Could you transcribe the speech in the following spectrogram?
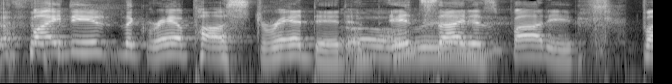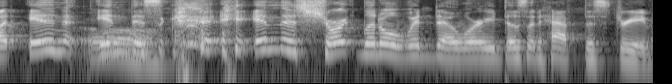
yeah. finding the grandpa stranded Oh, inside man. his body. But in in oh. this Oh. in this short little window where he doesn't have to stream,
